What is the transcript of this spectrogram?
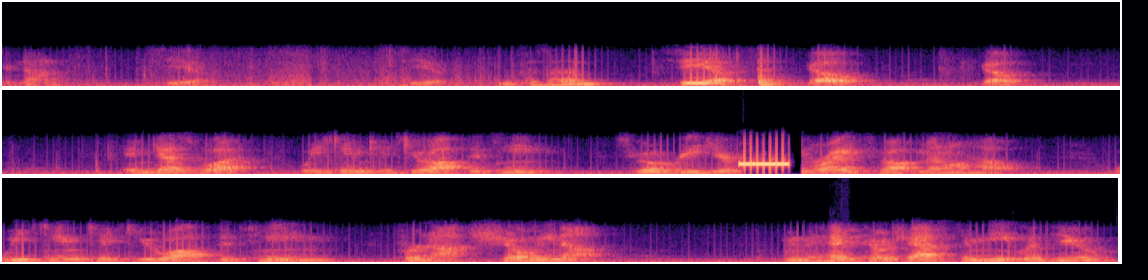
You're done. See ya. See ya. Because I'm, See ya. Go. Go. And guess what? We can kick you off the team. So go read your f***ing rights about mental health. We can kick you off the team for not showing up. When the head coach has to meet with you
